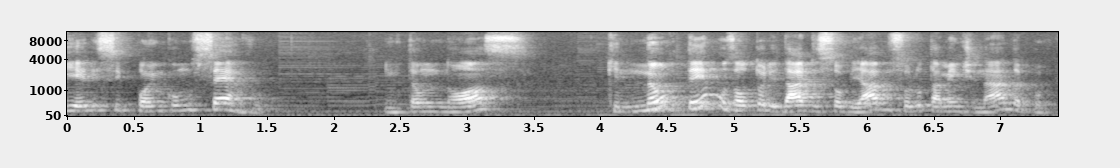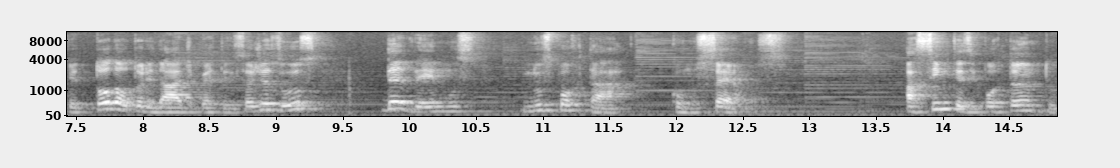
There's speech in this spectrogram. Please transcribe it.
e ele se põe como servo. Então nós que não temos autoridade sobre absolutamente nada, porque toda autoridade pertence a Jesus, devemos nos portar como servos. A síntese, portanto,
